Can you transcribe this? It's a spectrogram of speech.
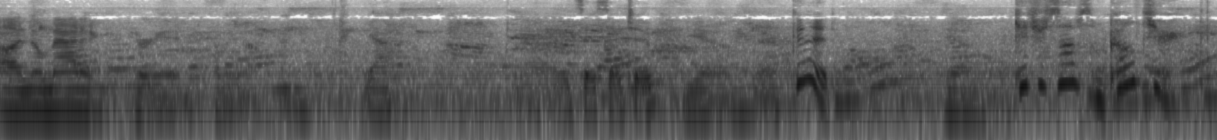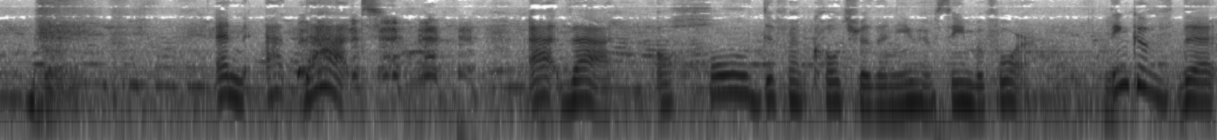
a nomadic period coming up. Yeah. Would say so too. Yeah, Good. yeah. Get yourself some culture. and at that, at that, a whole different culture than you have seen before. Think of the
